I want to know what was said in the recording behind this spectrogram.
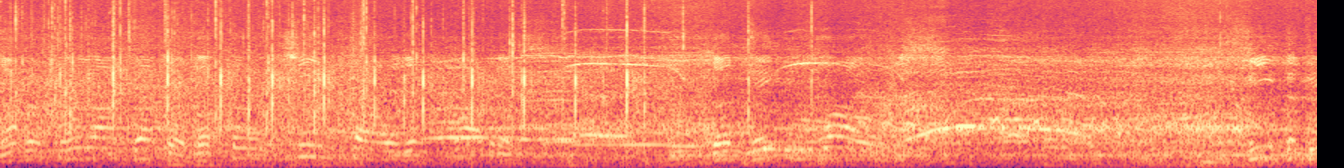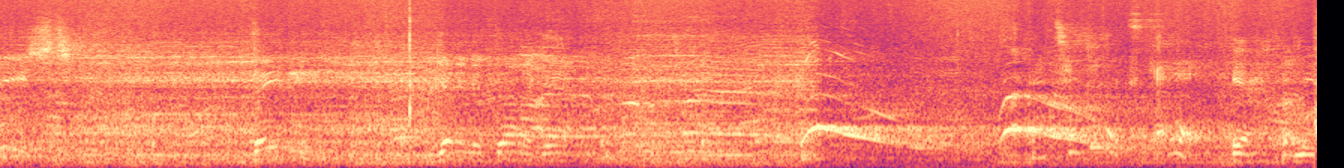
Number three on Bechtel, the third team foul against Providence. The Dayton Flyers feed the beast. Dayton getting it done again. That chicken looks good. Yeah, I mean.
